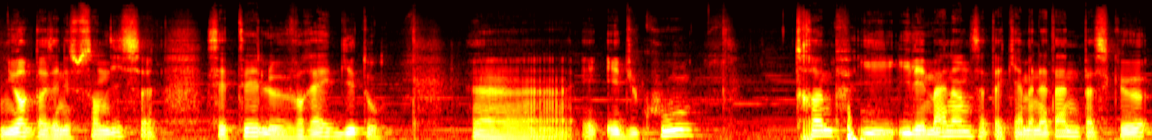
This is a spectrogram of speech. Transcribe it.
New York, dans les années 70, c'était le vrai ghetto. Et, du coup, Trump, il, est malin de s'attaquer à Manhattan parce que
